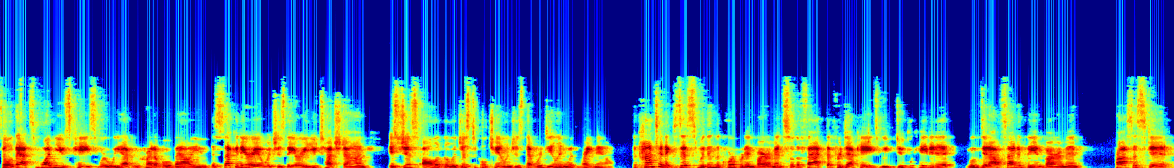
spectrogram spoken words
So that's one use case where we have incredible value. The second area, which is the area you touched on, is just all of the logistical challenges that we're dealing with right now. The content exists within the corporate environment. So the fact that for decades we've duplicated it, moved it outside of the environment, processed it,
